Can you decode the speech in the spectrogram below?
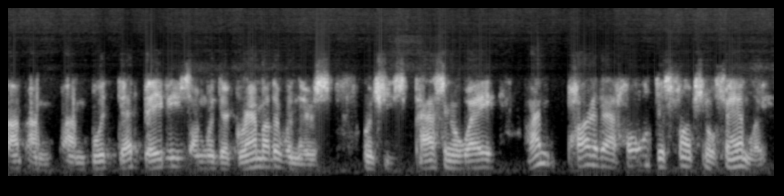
I'm, I'm, I'm with dead babies. I'm with their grandmother when there's when she's passing away. I'm part of that whole dysfunctional family.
